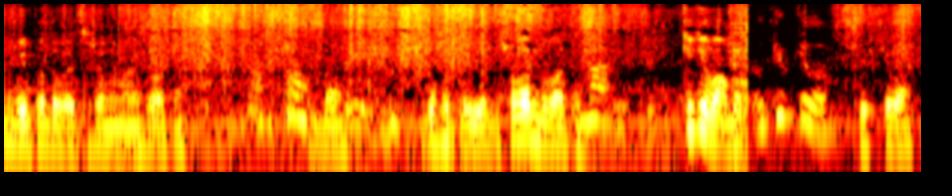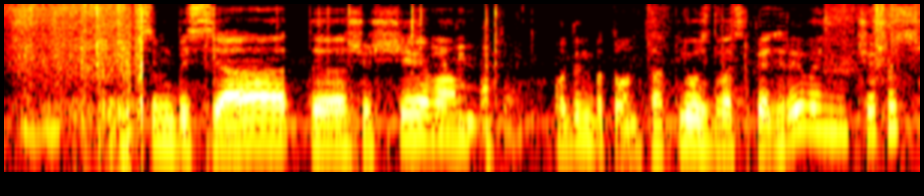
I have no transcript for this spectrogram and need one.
Новий продавець Женя мене звати. Да. Дуже приємно. Що вам давати? Скільки вам? Пів кіло. Пів кіла. 70, е, що ще вам? Один батон. Один батон. Так, плюс 25 гривень, чи щось?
